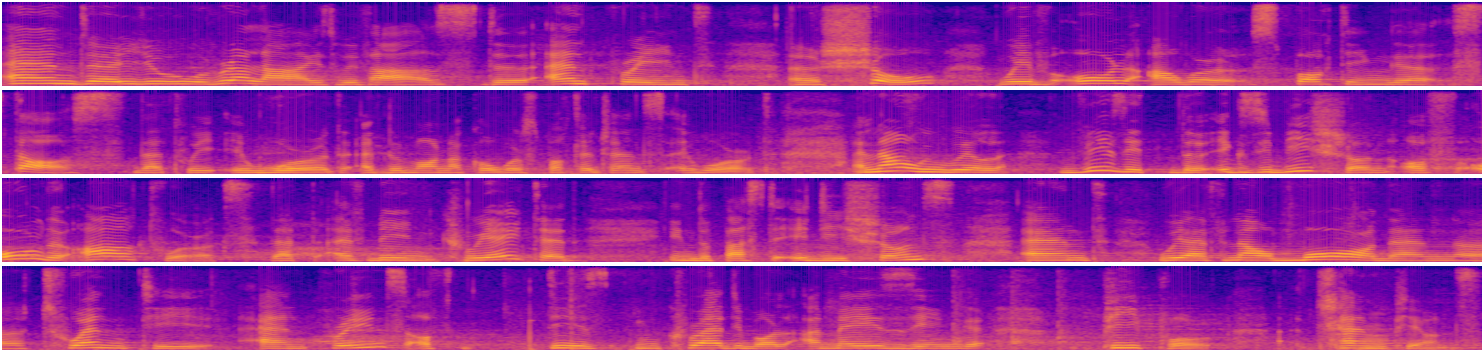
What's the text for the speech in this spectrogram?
and uh, you realize with us the handprint uh, show with all our sporting uh, stars that we award at the Monaco World Sport Legends Award. And now we will visit the exhibition of all the artworks that have been created in the past editions. And we have now more than uh, 20 handprints of these incredible, amazing people, champions.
